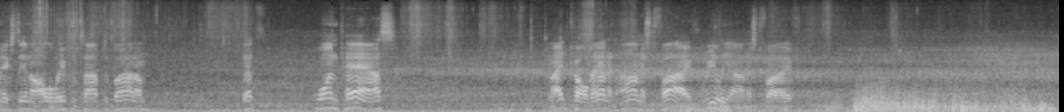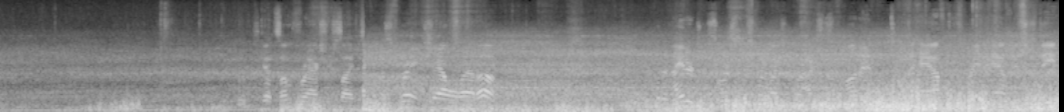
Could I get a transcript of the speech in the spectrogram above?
mixed in all the way from top to bottom. That's one pass. And I'd call that an honest five, really honest five. It's got some fracture side to spray and shallow that up. Put a nitrogen source in this fertilizer box. It's run it two and a half to three and a half inches deep.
